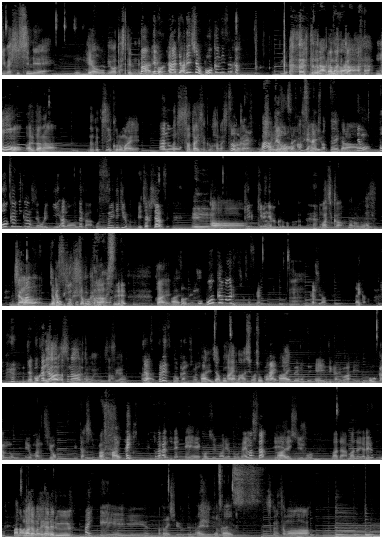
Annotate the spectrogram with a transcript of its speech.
今必死にね、うん部屋を見渡してるんだけど、まあ、でも、あ、じゃああれにしよう、防寒にするか。無難だあなんかな。もう、あれだな、なんかついこの前、あの、暑さ対策を話してるからそうだね。まあ、でも、話すの決まってないから。で、も、防寒に関しては俺、いあの、なんか、おすすめできるものめちゃくちゃあるんですよ。えー、あ着る着る寝袋とか。あ、マジか。なるほどね。じゃあ、あのじゃあ僕、じゃあ僕の話するはい。はい。そうだね。ぼ防寒もあるでしょ、さすがに。うんかしら。ないかな。じゃあ、防寒いや、それはあると思うよ、さすがに。じゃあ、とりあえず防寒にしましょう。はい、じゃあ僕の話しましょうか。はい。はい。ということで、えー次回は、えー防寒の、えーお話をいたします。はい。はい。そんな感じで、えー今週もありがとうございました。えーはい来週もまだまだやれる。まだまだまだやれ。る。はい。えーまた来週。はい、お疲れです。お疲れ様。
